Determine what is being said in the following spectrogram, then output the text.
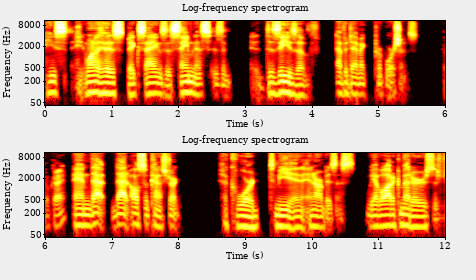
he's he, one of his big sayings is sameness is a, a disease of epidemic proportions. Okay. And that that also kind of struck a chord to me in, in our business. We have a lot of competitors. There's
